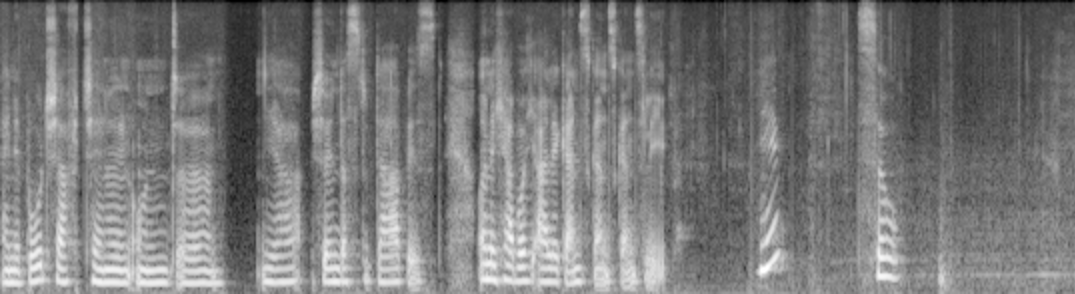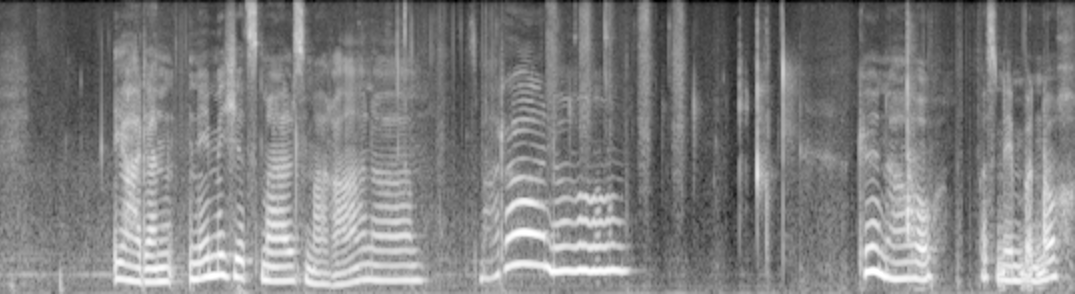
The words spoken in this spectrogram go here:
eine Botschaft channeln und äh, ja, schön, dass du da bist. Und ich habe euch alle ganz, ganz, ganz lieb. Ja? So. Ja, dann nehme ich jetzt mal Smarana. Smarana. Genau. Was nehmen wir noch?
